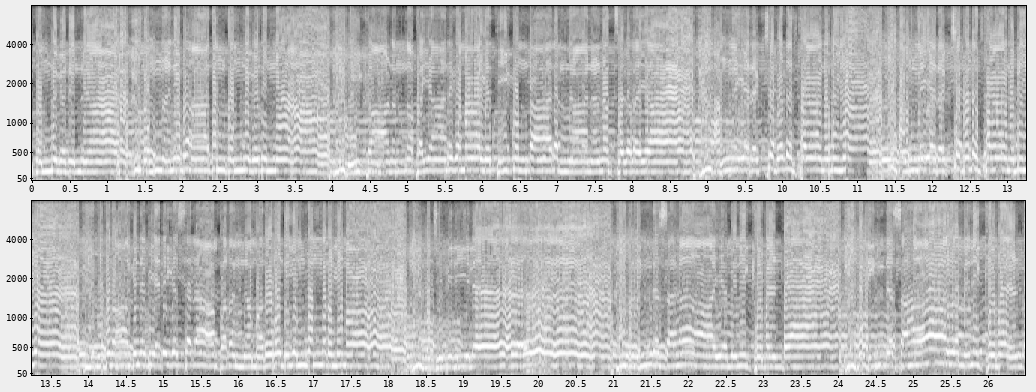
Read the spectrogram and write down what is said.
തന്നു കഴിഞ്ഞാൽ ഒന്ന് തന്നു കഴിഞ്ഞാൽ ഈ കാണുന്ന ഭയാനകമായ തീ കൊണ്ടാരം ഞാൻ അണച്ചു കളയാ. അങ്ങയെ രക്ഷപ്പെടുത്താൻ നബിയേ അങ്ങയെ രക്ഷപ്പെടുത്താൻ നബിയേ ഇബ്രാഹിം നബി പറഞ്ഞ മറുപടി എന്തെന്നറിയുമോ ജിബിരിയിലെ നിന്റെ സഹായം എനിക്ക് വേണ്ട. നിന്റെ സഹായം എനിക്ക് വേണ്ട.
